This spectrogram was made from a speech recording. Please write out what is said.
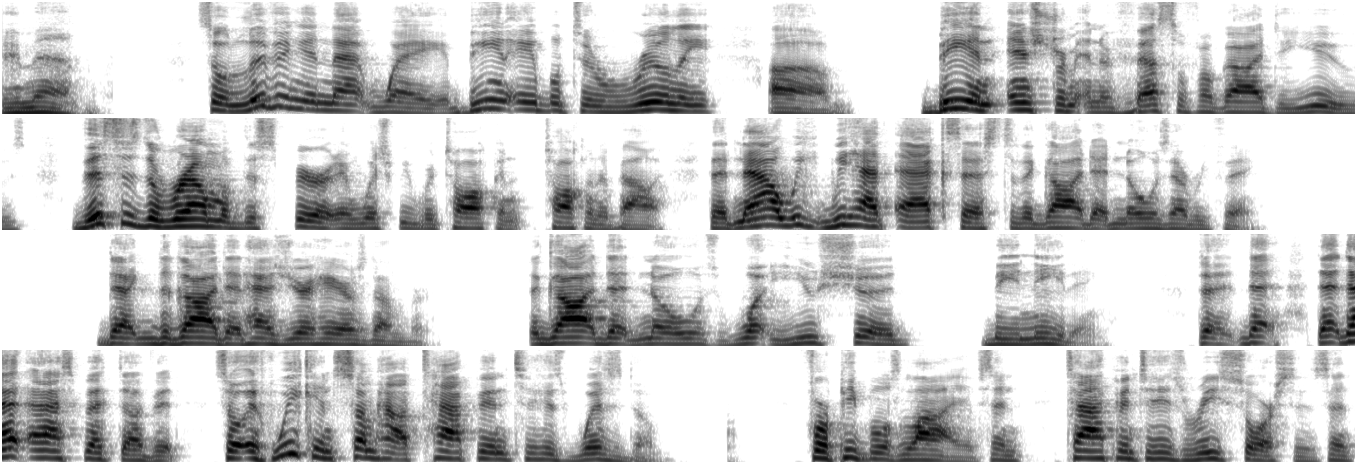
Amen. So living in that way, being able to really um, be an instrument and a vessel for God to use, this is the realm of the spirit in which we were talking talking about. That now we we have access to the God that knows everything, that the God that has your hairs numbered, the God that knows what you should be needing, that that that that aspect of it. So if we can somehow tap into His wisdom for people's lives and tap into His resources, and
